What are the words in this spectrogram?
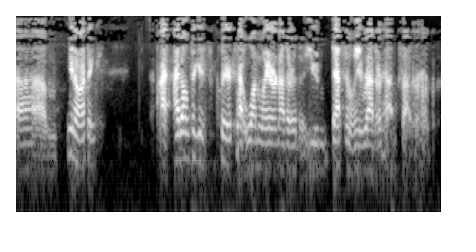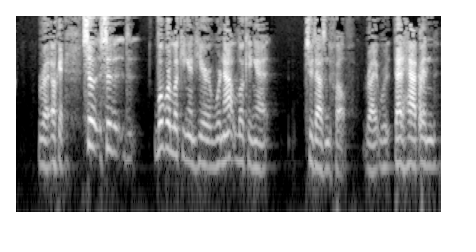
Um, you know, I think I, I don't think it's clear cut one way or another that you'd definitely rather have Trout or Harper. Right. Okay. So, so th- th- what we're looking at here, we're not looking at 2012, right? We're, that happened.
